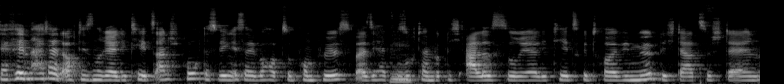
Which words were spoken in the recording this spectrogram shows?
der Film hat halt auch diesen Realitätsanspruch, deswegen ist er überhaupt so pompös, weil sie halt Mhm. versucht haben, wirklich alles so realitätsgetreu wie möglich darzustellen.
